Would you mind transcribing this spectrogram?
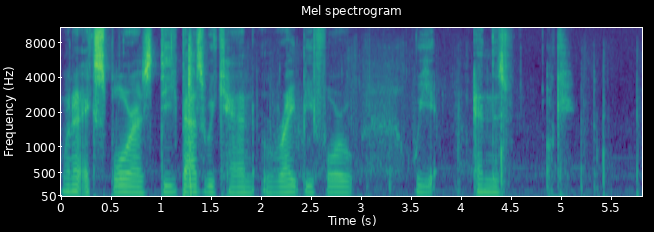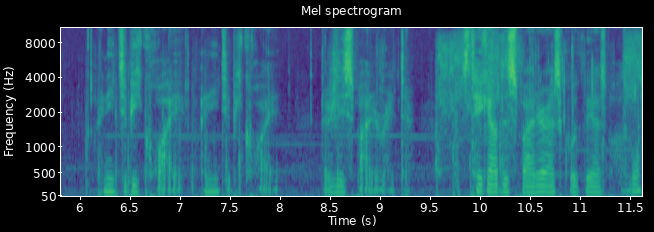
I'm gonna explore as deep as we can right before we end this I need to be quiet. I need to be quiet. There's a spider right there. Let's take out this spider as quickly as possible.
